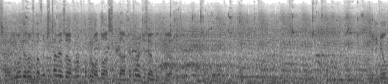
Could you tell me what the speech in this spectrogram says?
자 이원대 선수가 손짓하면서 프론트커트로 건너왔습니다. 패턴을 지시하고 있고요. 최준용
